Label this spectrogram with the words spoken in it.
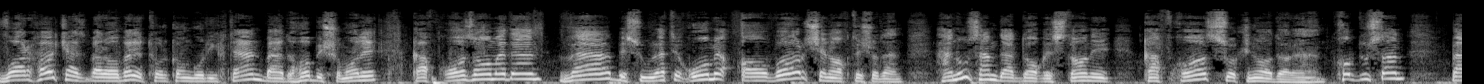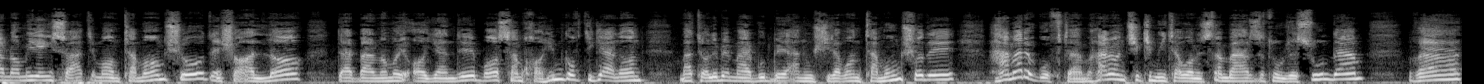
وارها که از برابر ترکان گریختند بعدها به شمال قفقاز آمدند و به صورت قوم آوار شناخته شدند. هنوز هم در داغستان قفقاز سکنا دارند. خب دوستان برنامه این ساعت ما هم تمام شد. الله در برنامه آینده باز هم خواهیم گفت. دیگه الان مطالب مربوط به انوشیروان تمام شده. همه رو گفتم. هر آنچه که می‌توانستم به عرضتون رسوندم و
